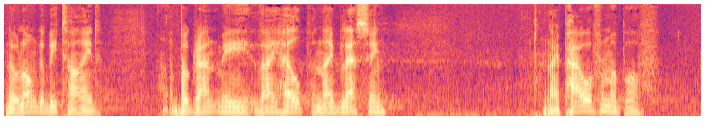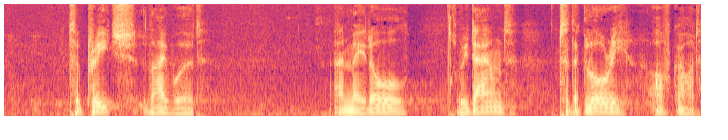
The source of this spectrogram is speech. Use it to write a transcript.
no longer be tied. But grant me thy help and thy blessing and thy power from above to preach thy word. And may it all redound to the glory of God.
